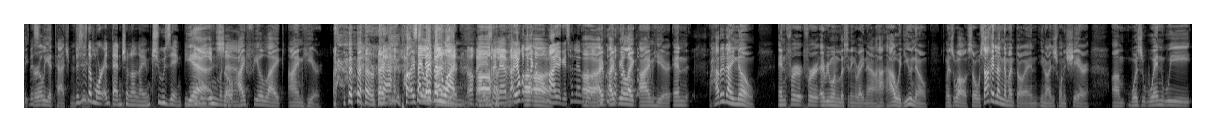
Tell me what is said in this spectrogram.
Yeah, the early attachment This stage. is the more intentional na yung choosing. yeah, so na. I feel like I'm here. right? So I sa feel like level I'm 1. here. Okay, Uh, sa level. Ayoko talaga uh, uh, pumayag eh. Sa level 1. Uh, I, I feel like I'm here. And how did I know? And for, for everyone listening right now, how, how would you know as well? So sa akin lang naman to, and you know, I just want to share, um, was when we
